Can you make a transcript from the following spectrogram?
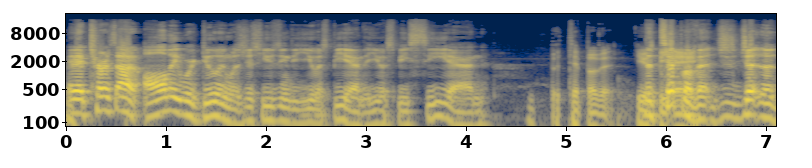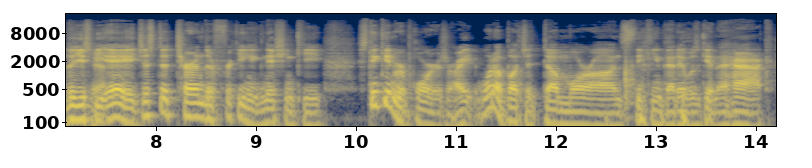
And it turns out all they were doing was just using the USB end, the USB C end, The tip of it. the tip A. of it, just, just, the USB A, just to turn the freaking ignition key. Stinking reporters, right? What a bunch of dumb morons thinking that it was getting a hack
